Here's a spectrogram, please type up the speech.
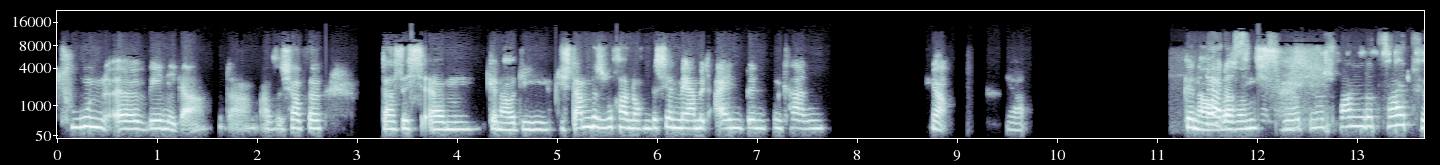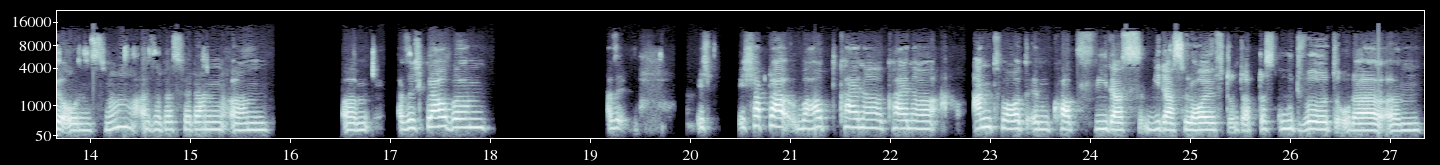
Tun äh, weniger da. Also ich hoffe, dass ich ähm, genau die, die Stammbesucher noch ein bisschen mehr mit einbinden kann. Ja. Ja. Genau, ja, aber das, sonst. das wird eine spannende Zeit für uns. Ne? Also, dass wir dann, ähm, ähm, also ich glaube, also ich, ich habe da überhaupt keine, keine Antwort im Kopf, wie das, wie das läuft und ob das gut wird oder ähm,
